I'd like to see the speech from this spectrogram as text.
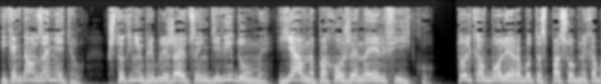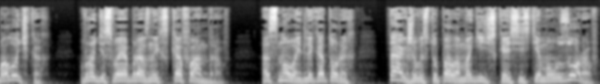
И когда он заметил, что к ним приближаются индивидуумы, явно похожие на эльфийку, только в более работоспособных оболочках, вроде своеобразных скафандров, основой для которых также выступала магическая система узоров,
